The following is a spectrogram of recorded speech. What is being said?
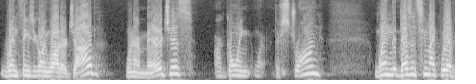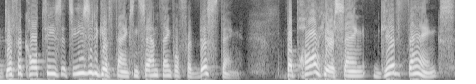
when things are going well at our job, when our marriages are going, they're strong, when it doesn't seem like we have difficulties, it's easy to give thanks and say, I'm thankful for this thing. But Paul here is saying, give thanks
